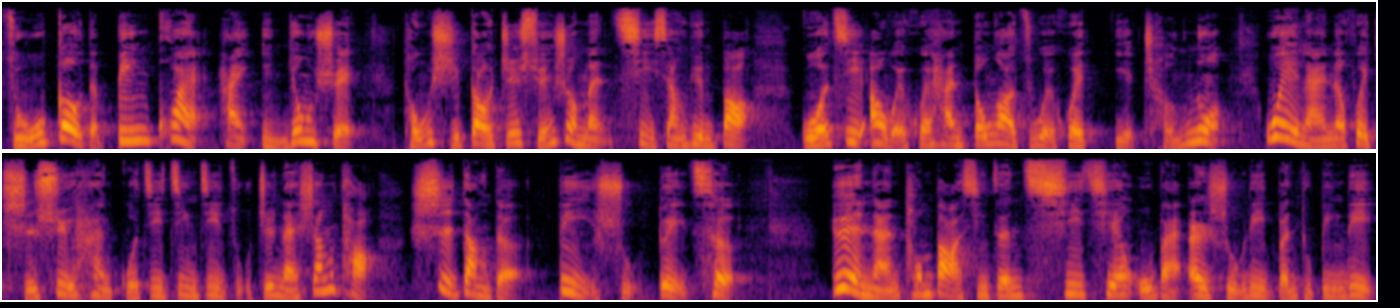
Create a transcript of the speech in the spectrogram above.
足够的冰块和饮用水，同时告知选手们气象预报。国际奥委会和冬奥组委会也承诺，未来呢会持续和国际竞技组织来商讨适当的避暑对策。越南通报新增七千五百二十五例本土病例，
